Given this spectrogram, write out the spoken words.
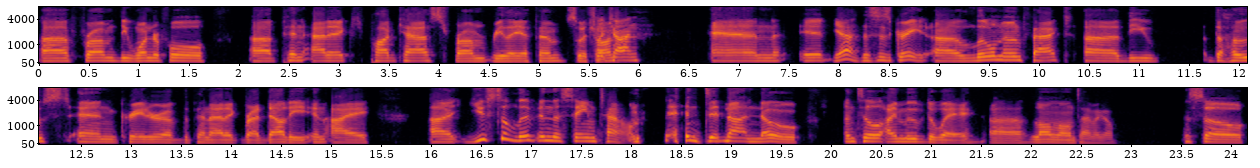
uh, from the wonderful uh, Pen Addict podcast from Relay FM. Switch, Switch on. on. And it, yeah, this is great. Uh, little known fact: uh, the the host and creator of the Pen Addict, Brad Dowdy, and I uh, used to live in the same town and did not know until I moved away a uh, long, long time ago. So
